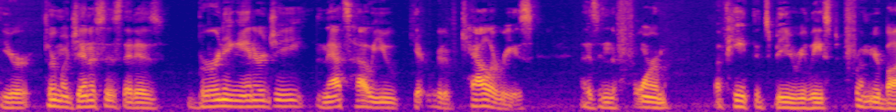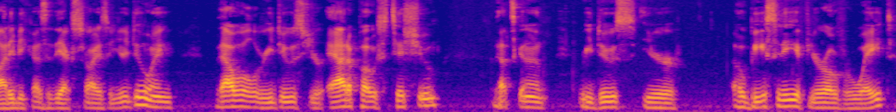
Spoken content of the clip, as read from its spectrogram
your thermogenesis, that is, burning energy, and that's how you get rid of calories, as in the form of heat that's being released from your body because of the exercise that you're doing. That will reduce your adipose tissue. That's going to reduce your obesity if you're overweight,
